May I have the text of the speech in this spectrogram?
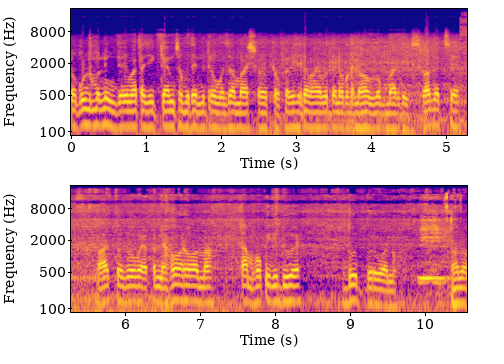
તો ગુડ મોર્નિંગ, જય માતાજી, કેમ છો બધા મિત્રો? મજામાં છો? તો ફરી તમારા બધાનો આપણે નવા વ્લોગ હાર્દિક સ્વાગત છે. આજ તો જો ભાઈ આપણને હવાર હવારમાં કામ હોપી દીધું છે, દૂધ ભરવાનું. ચાલો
